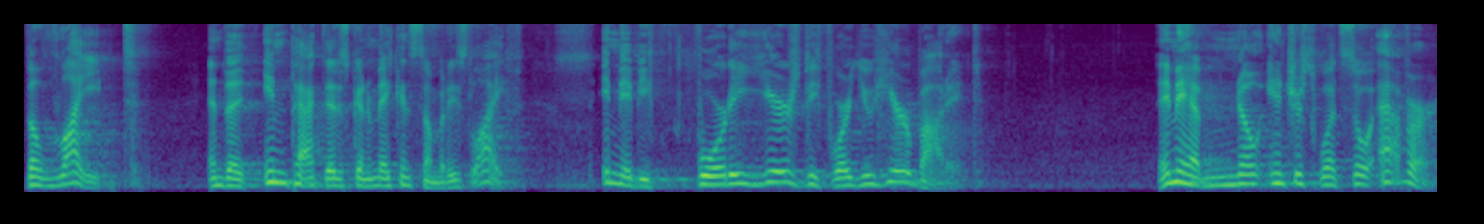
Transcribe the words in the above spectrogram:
the light and the impact that it's going to make in somebody's life. It may be 40 years before you hear about it. They may have no interest whatsoever.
